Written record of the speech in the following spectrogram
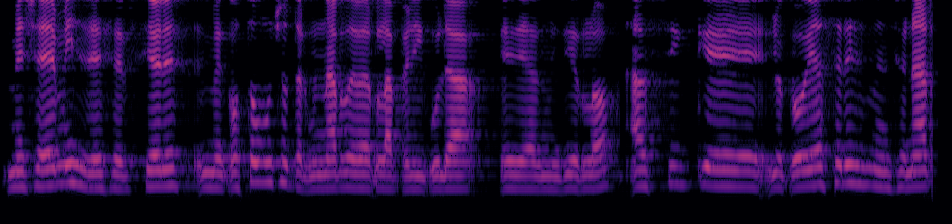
me llevé mis decepciones. Me costó mucho terminar de ver la película, he de admitirlo. Así que lo que voy a hacer es mencionar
